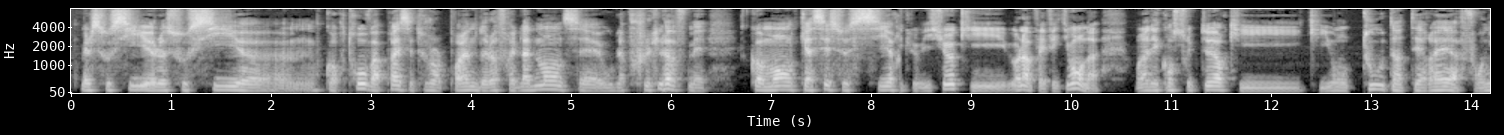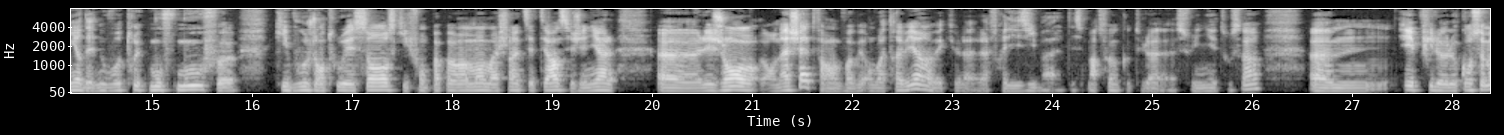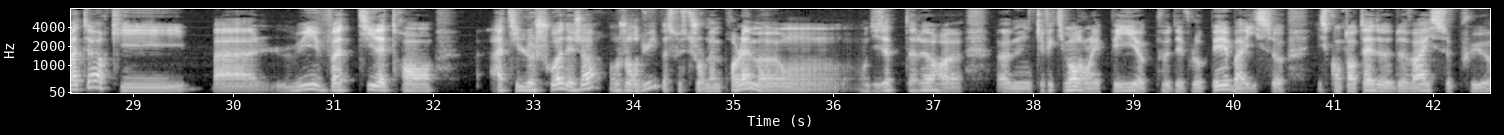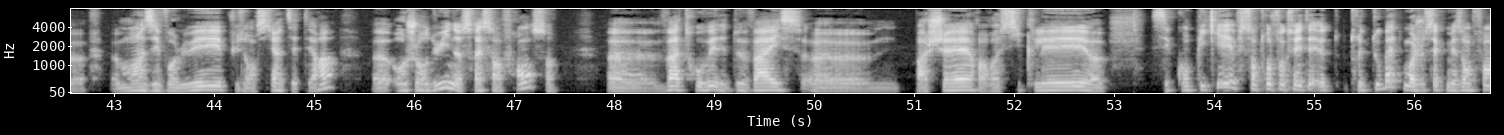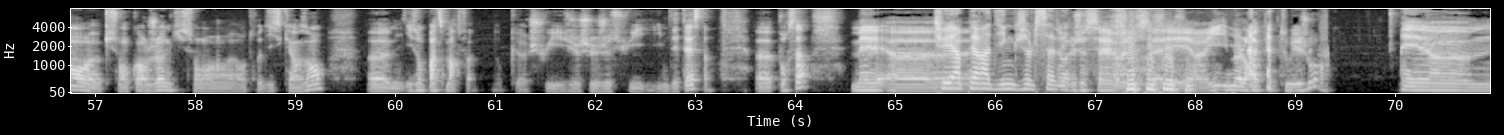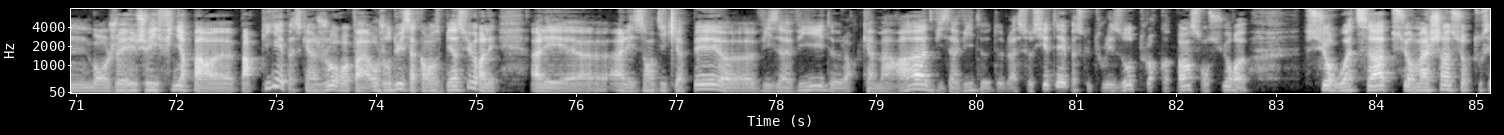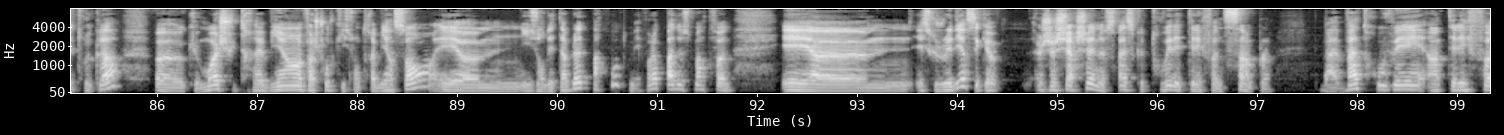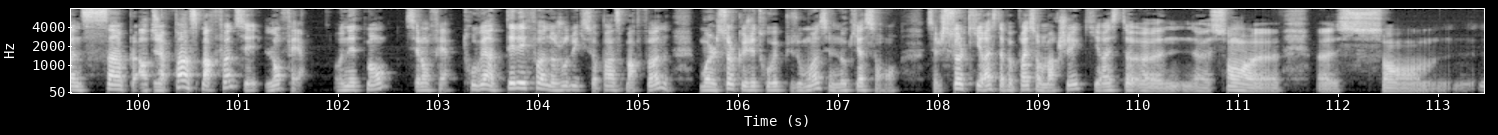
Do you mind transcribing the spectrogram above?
Mais le souci, le souci euh, qu'on retrouve après, c'est toujours le problème de l'offre et de la demande, c'est ou de la poule de l'offre, mais comment casser ce cercle vicieux qui, voilà, enfin, effectivement, on a, on a des constructeurs qui, qui ont tout intérêt à fournir des nouveaux trucs mouf mouf, euh, qui bougent dans tous les sens, qui font papa maman machin, etc. C'est génial. Euh, les gens en achètent, enfin, on le voit, on voit très bien avec la, la bah, des smartphones, comme tu l'as souligné, tout ça. Euh, et puis le, le consommateur qui, bah, lui, va-t-il être en a-t-il le choix déjà aujourd'hui? Parce que c'est toujours le même problème. Euh, on, disait tout à l'heure euh, euh, qu'effectivement dans les pays peu développés, bah, ils se, ils se contentaient de devices plus moins évolués, plus anciens, etc. aujourd'hui, ne serait-ce en France, va trouver des devices pas chers, recyclés, c'est compliqué sans trop de fonctionnalités. Euh, truc tout bête, moi je sais que mes enfants euh, qui sont encore jeunes, qui sont euh, entre 10 15 ans, ils ont pas de smartphone. Donc je suis je, je, suis ils me détestent pour ça. Mais tu es un père indigne, je le savais. Je sais, je sais et, ils me le répètent tous les jours. Et bon, je vais, je vais finir par, par plier parce qu'un jour, enfin aujourd'hui, ça commence bien sûr à les, à les, à les handicaper vis-à-vis de leurs camarades, vis-à-vis de, de, la société, parce que tous les autres, tous leurs copains sont sur sur WhatsApp, sur machin, sur tous ces trucs-là, euh, que moi je suis très bien, enfin je trouve qu'ils sont très bien sans, et euh, ils ont des tablettes par contre, mais voilà, pas de smartphone. Et, euh, et ce que je voulais dire, c'est que je cherchais ne serait-ce que de trouver des téléphones simples. Bah, va trouver un téléphone simple. Alors déjà, pas un smartphone, c'est l'enfer. Honnêtement, c'est l'enfer. Trouver un téléphone aujourd'hui qui soit pas un smartphone, moi le seul que j'ai trouvé plus ou moins, c'est le Nokia 100. Hein. C'est le seul qui reste à peu près sur le marché, qui reste euh, euh sans, euh, euh, sans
